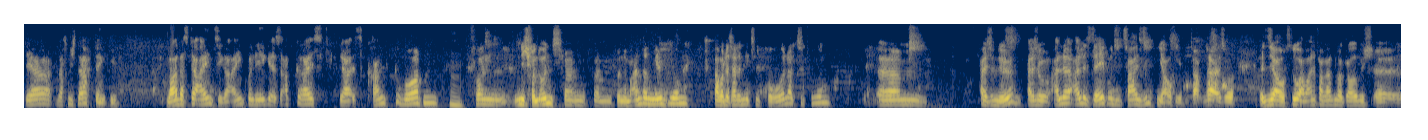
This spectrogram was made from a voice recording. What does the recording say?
der, lass mich nachdenken, war das der einzige. Ein Kollege ist abgereist, der ist krank geworden, hm. von, nicht von uns, von, von, von einem anderen Medium, aber das hatte nichts mit Corona zu tun. Ähm, Also nö, also alle, alle safe und die Zahlen sinken ja auch jeden Tag. Ne? Also es ist ja auch so, am Anfang hatten wir, glaube ich, äh,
